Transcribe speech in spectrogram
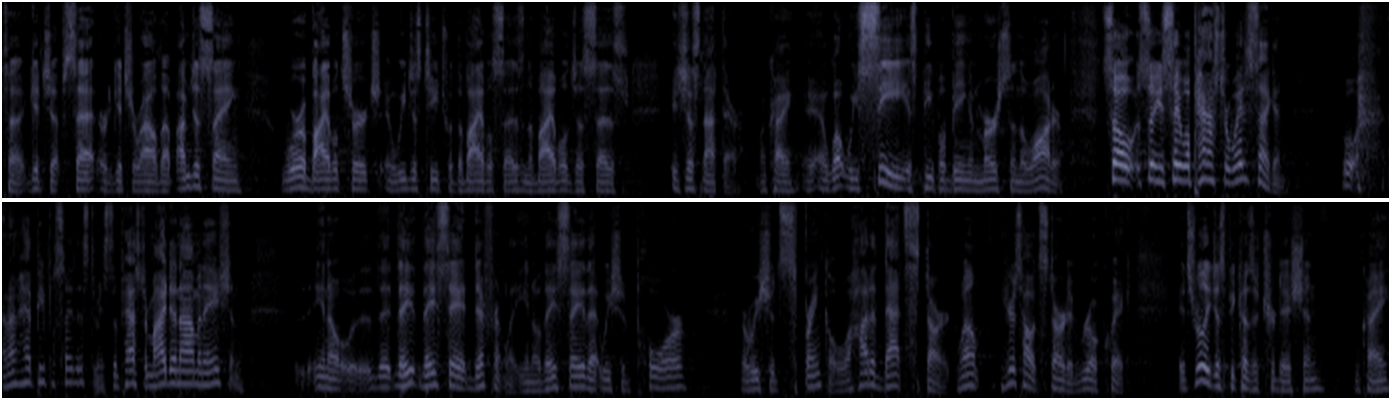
to get you upset or to get you riled up. I'm just saying we're a Bible church and we just teach what the Bible says, and the Bible just says it's just not there, okay? And what we see is people being immersed in the water. So, so you say, well, Pastor, wait a second. Well, and I've had people say this to me. So, Pastor, my denomination, you know, they, they say it differently. You know, they say that we should pour or we should sprinkle. Well, how did that start? Well, here's how it started, real quick. It's really just because of tradition, okay?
